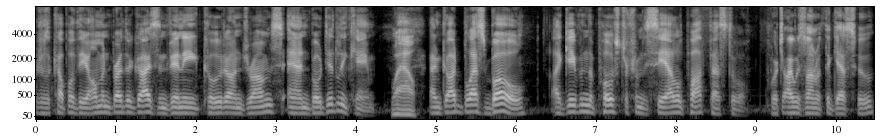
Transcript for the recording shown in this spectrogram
which was a couple of the Allman Brother guys and Vinnie Colaiuta on drums, and Bo Diddley came. Wow. And God bless Bo, I gave him the poster from the Seattle Pop Festival, which I was on with the Guess Who.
